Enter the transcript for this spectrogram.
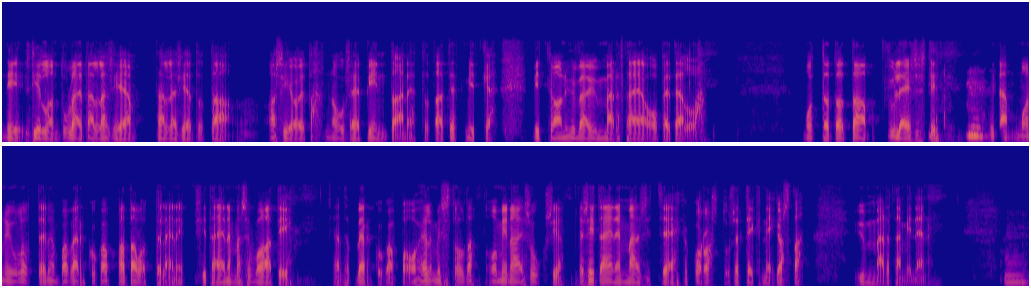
niin silloin tulee tällaisia, tällaisia tota, asioita nousee pintaan, että, tota, että mitkä, mitkä on hyvä ymmärtää ja opetella. Mutta tota, yleisesti, mitä moniulotteisempaa verkkokauppaa tavoittelee, niin sitä enemmän se vaatii sieltä verkkokauppaohjelmistolta ominaisuuksia, ja sitä enemmän sitten se ehkä korostuu se tekniikasta ymmärtäminen. Mm.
